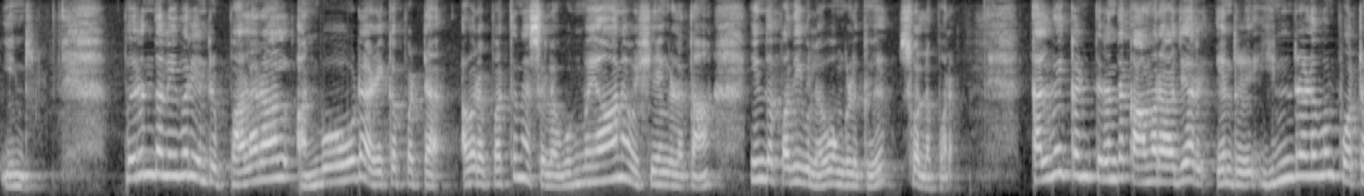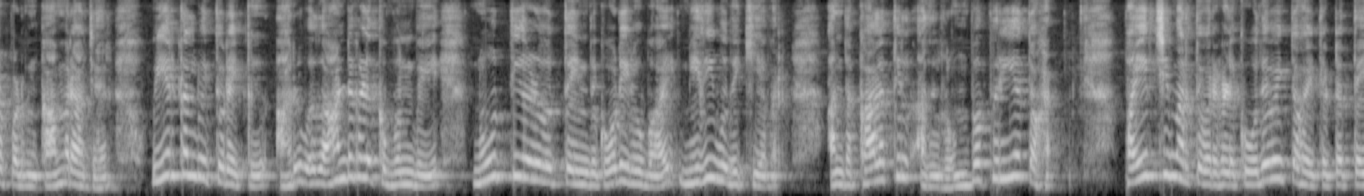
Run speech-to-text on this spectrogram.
இன்று. பெருந்தலைவர் என்று பலரால் அன்போடு அழைக்கப்பட்ட அவரை பற்றின சில உண்மையான விஷயங்களை தான் இந்த பதிவில் உங்களுக்கு சொல்ல போகிறேன் கல்வி கண் திறந்த காமராஜர் என்று இன்றளவும் போற்றப்படும் காமராஜர் உயர்கல்வித்துறைக்கு அறுபது ஆண்டுகளுக்கு முன்பே நூற்றி எழுபத்தைந்து கோடி ரூபாய் நிதி ஒதுக்கியவர். அந்த காலத்தில் அது ரொம்ப பெரிய தொகை. பயிற்சி மருத்துவர்களுக்கு உதவித்தொகை திட்டத்தை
